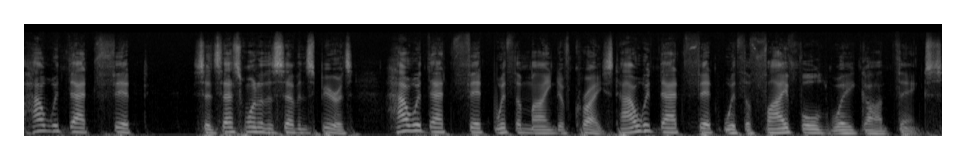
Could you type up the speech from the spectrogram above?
how would that fit, since that's one of the seven spirits, how would that fit with the mind of Christ? How would that fit with the fivefold way God thinks?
